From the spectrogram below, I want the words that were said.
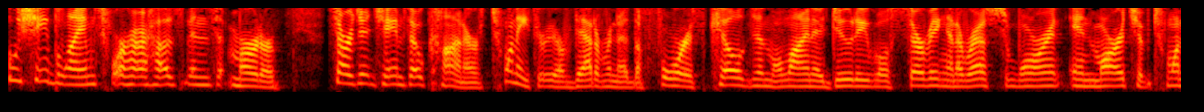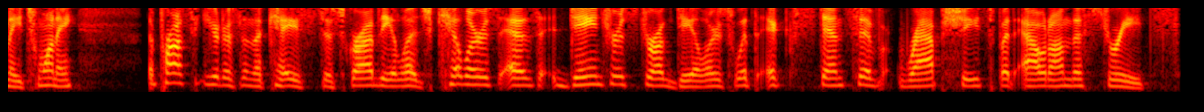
who she blames for her husband's murder. Sergeant James O'Connor, 23 year veteran of the force, killed in the line of duty while serving an arrest warrant in March of 2020. The prosecutors in the case described the alleged killers as dangerous drug dealers with extensive rap sheets but out on the streets.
